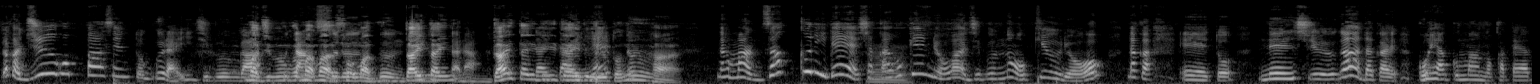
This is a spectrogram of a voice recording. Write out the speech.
だから15%ぐらい自分がまあ自分負がまあまあ担するそうまあ分って大体大体大体で言うとね。大体ねうんかまあざっくりで社会保険料は自分のお給料、だからえっ、と年収がだから500万の方やっ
